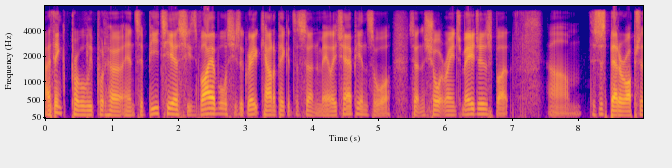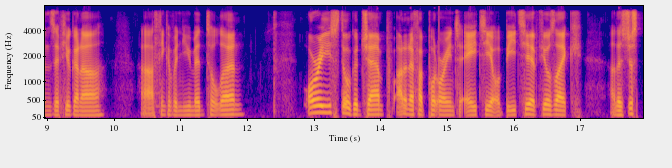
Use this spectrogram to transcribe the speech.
I think probably put her into B tier. She's viable. She's a great counter pick into certain melee champions or certain short range mages, but um, there's just better options if you're gonna uh, think of a new mid to learn. Ori is still a good champ. I don't know if I put Ori into A tier or B tier. It feels like uh, there's just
